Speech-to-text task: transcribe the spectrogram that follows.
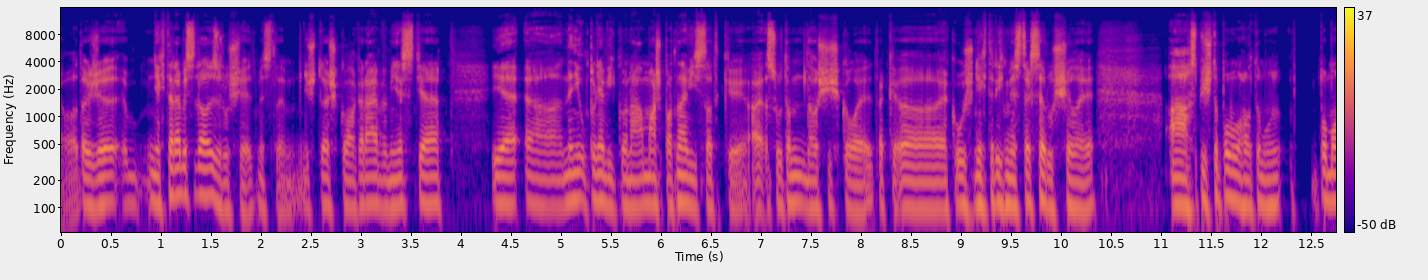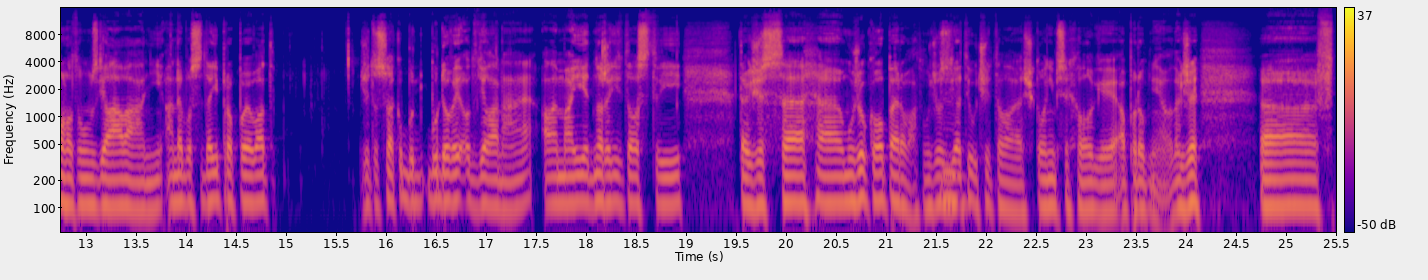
Jo? Takže některé by se daly zrušit, myslím. Když to je škola, která je ve městě, je, eh, není úplně výkonná, má špatné výsledky a jsou tam další školy, tak jako už v některých městech se rušily a spíš to pomohlo tomu, pomohlo tomu vzdělávání, anebo se dají propojovat že to jsou jako budovy oddělané, ale mají jedno ředitelství, takže se uh, můžou kooperovat, můžou hmm. sdílet ty učitelé, školní psychologii a podobně. Jo. Takže uh, v,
